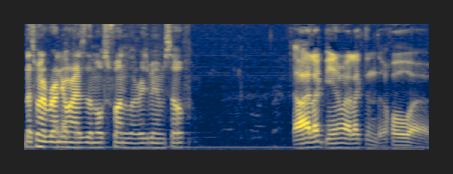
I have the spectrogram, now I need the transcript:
That's whenever Randy Orton has the most fun when he's being himself. Uh, I like you know I like them the whole uh,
